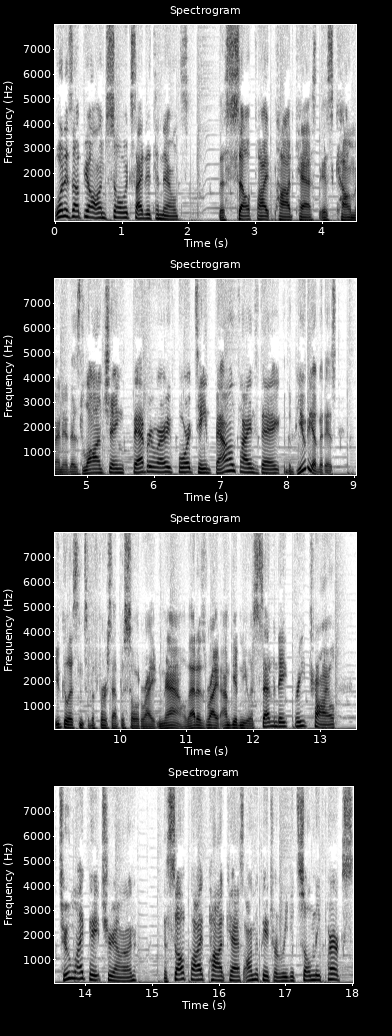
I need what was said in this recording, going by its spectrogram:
What is up, y'all? I'm so excited to announce the Self Hype podcast is coming. It is launching February 14th, Valentine's Day. The beauty of it is you can listen to the first episode right now. That is right. I'm giving you a seven day free trial to my Patreon, the Self Hype podcast on the Patreon, where you get so many perks.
